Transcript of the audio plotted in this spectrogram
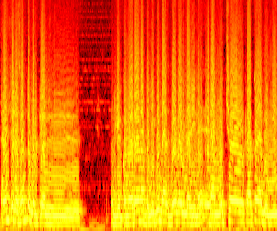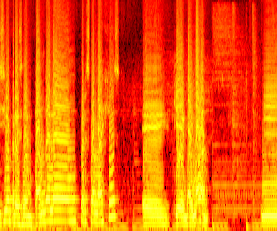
Es interesante porque el, porque como era una película de bailarines, era mucho rato al inicio presentando a los personajes eh, que bailaban. Y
